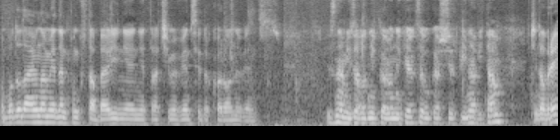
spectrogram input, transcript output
no bo dodają nam jeden punkt w tabeli, nie, nie tracimy więcej do korony, więc Jest z nami zawodnik Korony Kielce, Łukasz Sierpina, witam. Dzień dobry.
